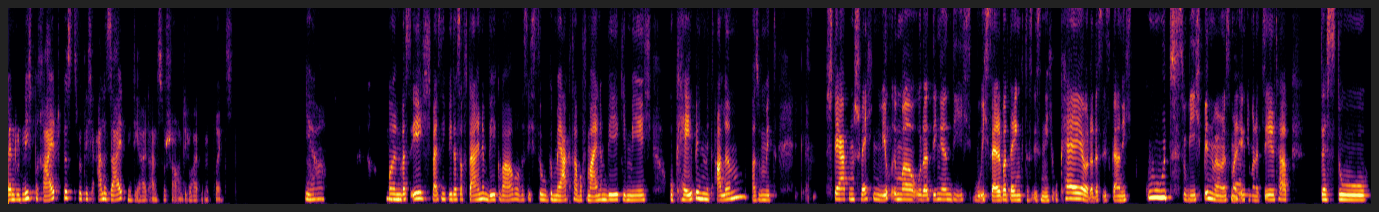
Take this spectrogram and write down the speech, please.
Wenn du nicht bereit bist, wirklich alle Seiten dir halt anzuschauen, die du halt mitbringst. Ja. Und was ich, weiß nicht, wie das auf deinem Weg war, aber was ich so gemerkt habe auf meinem Weg, je mehr ich okay bin mit allem, also mit Stärken, Schwächen, wie auch immer, oder Dingen, die ich, wo ich selber denke, das ist nicht okay oder das ist gar nicht gut, so wie ich bin, wenn man es mal ja. irgendjemand erzählt hat, desto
